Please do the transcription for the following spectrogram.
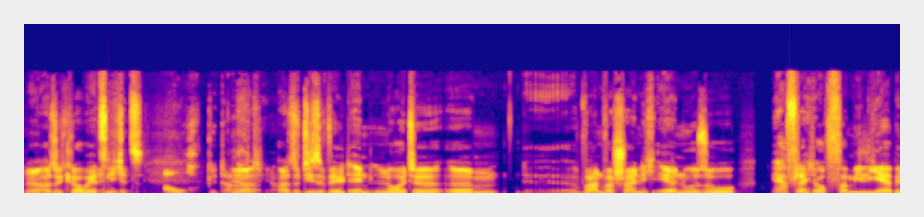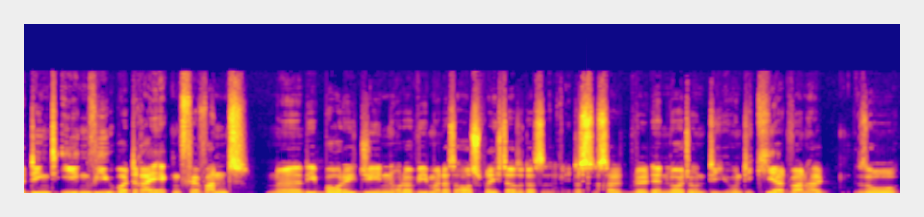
Ne? Also ich glaube jetzt Hätte nicht. Ich jetzt auch gedacht. Ja, ja. Also diese Wildentenleute ähm, waren wahrscheinlich eher nur so, ja, vielleicht auch familiär bedingt irgendwie über drei Ecken verwandt. Ne, die Borigin oder wie man das ausspricht, also das, das ja. ist halt Wildentenleute und die und die Kiat waren halt so,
